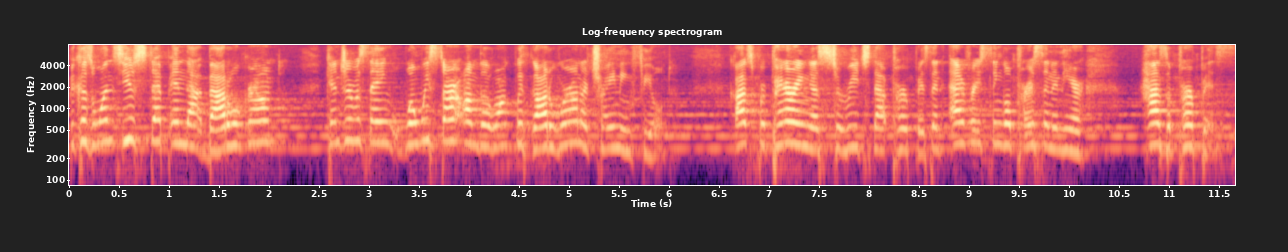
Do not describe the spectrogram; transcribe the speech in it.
Because once you step in that battleground, Kendra was saying, when we start on the walk with God, we're on a training field. God's preparing us to reach that purpose, and every single person in here has a purpose.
